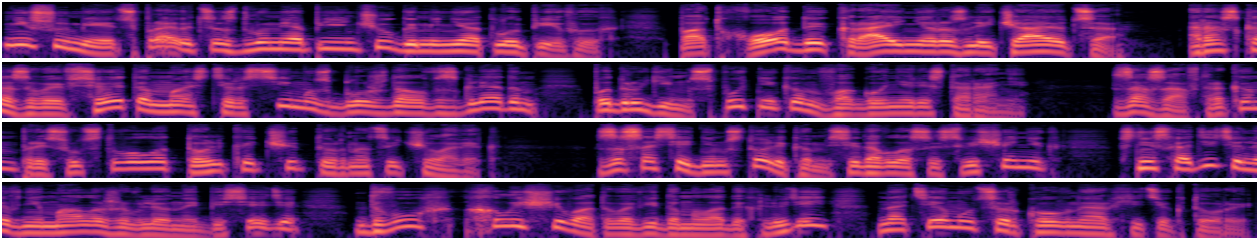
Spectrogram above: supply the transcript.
не сумеют справиться с двумя пьянчугами, не отлупив их. Подходы крайне различаются». Рассказывая все это, мастер Симус блуждал взглядом по другим спутникам в вагоне-ресторане. За завтраком присутствовало только 14 человек. За соседним столиком седовласый священник снисходительно внимал оживленной беседе двух хлыщеватого вида молодых людей на тему церковной архитектуры,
